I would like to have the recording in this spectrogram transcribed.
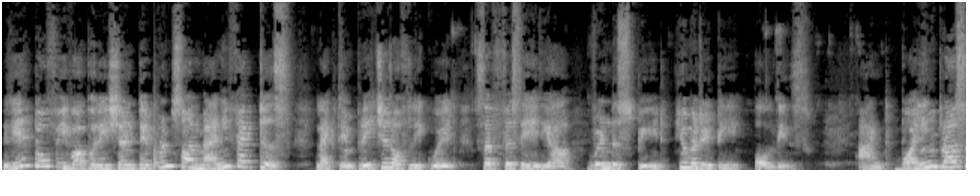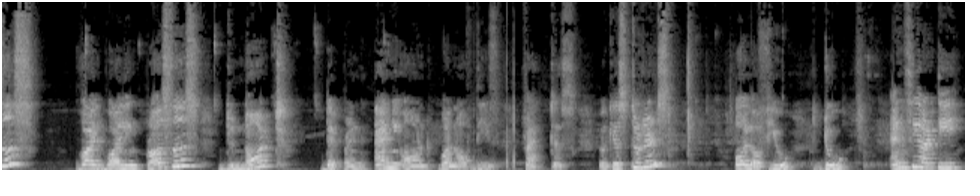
rate of evaporation depends on many factors like temperature of liquid surface area wind speed humidity all these. And boiling process? While boiling process do not depend any on one of these factors. Okay students all of you do NCERT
